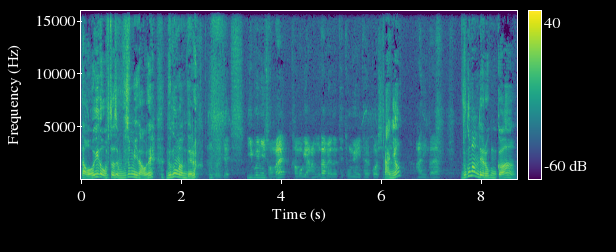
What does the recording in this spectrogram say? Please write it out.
나 어이가 없어서 웃음이 나오네. 누구 맘대로. 그래서 이제 이분이 정말 감옥에 안 가면은 대통령이 될 것인가 아니요? 아닌가요? 누구 맘대로 그러니까.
